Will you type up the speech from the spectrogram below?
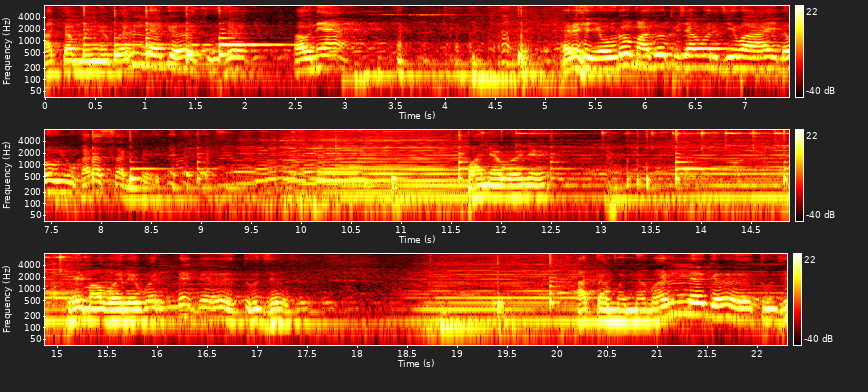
आता मन भरलं ग तुझ. पाहुण्या. अरे एवढं माझं तुझ्यावर जीव आहे लव यू खराच सांगतोय. पाण्यावर. प्रेमावर वरलं ग तुझ. आता मन भरलं ग तुझ.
